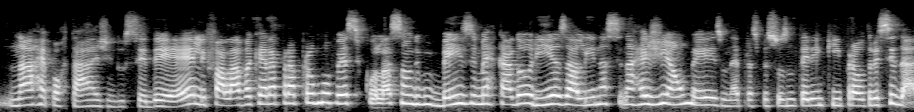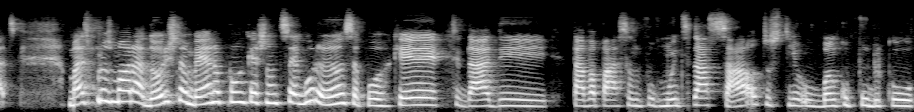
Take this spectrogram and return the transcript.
na reportagem do CDL, falava que era para promover a circulação de bens e mercadorias ali na, na região mesmo, né? para as pessoas não terem que ir para outras cidades. Mas para os moradores também era por uma questão de segurança, porque cidade estava passando por muitos assaltos, tinha, o banco público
